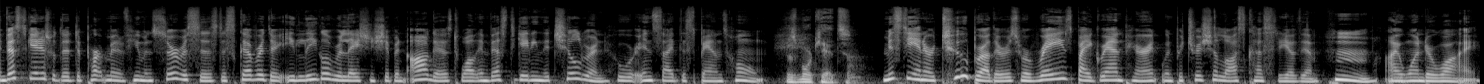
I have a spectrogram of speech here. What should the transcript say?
Investigators with the Department of Human Services discovered their illegal relationship in August while investigating the children who were inside the Spann's home. There's more kids. Misty and her two brothers were raised by a grandparent when Patricia lost custody of them. Hmm, I wonder why.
